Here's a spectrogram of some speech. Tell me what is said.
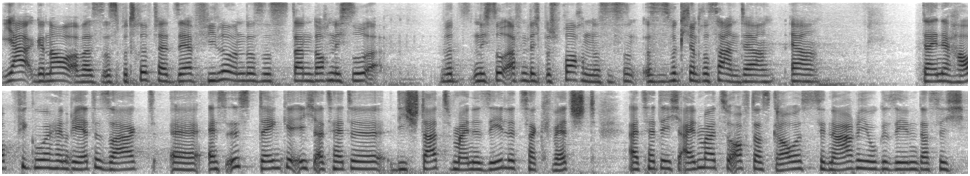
ja, genau, aber es, es betrifft halt sehr viele und das ist dann doch nicht so wird nicht so öffentlich besprochen. Das ist es ist wirklich interessant, ja, ja. Deine Hauptfigur Henriette sagt, äh, es ist, denke ich, als hätte die Stadt meine Seele zerquetscht, als hätte ich einmal zu oft das graue Szenario gesehen, das sich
